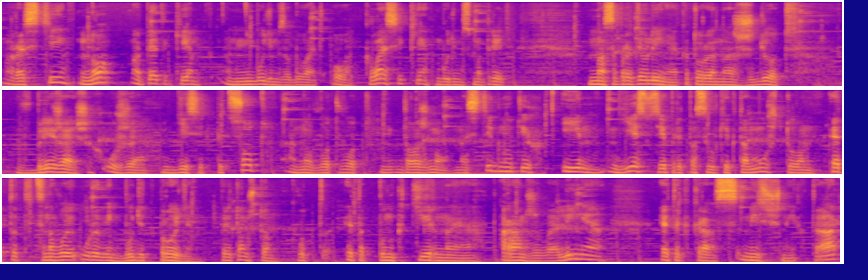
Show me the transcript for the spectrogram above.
расти, но опять-таки не будем забывать о классике, будем смотреть на сопротивление, которое нас ждет в ближайших уже 10500 оно вот-вот должно настигнуть их и есть все предпосылки к тому что этот ценовой уровень будет пройден при том что вот эта пунктирная оранжевая линия это как раз месячный ATR,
